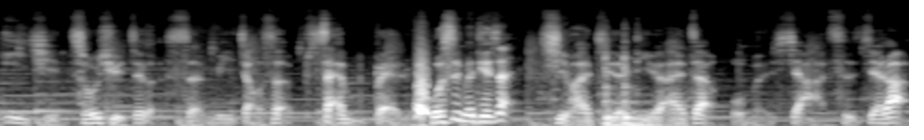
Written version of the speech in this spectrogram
一起收取这个神秘角色 Sam Berry。我是你们铁三，喜欢记得订阅、按赞，我们下次见啦。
